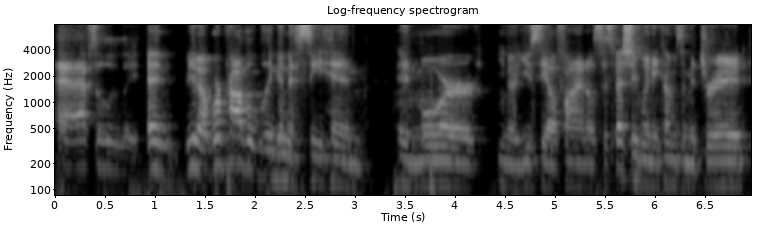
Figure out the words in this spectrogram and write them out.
Absolutely. And, you know, we're probably going to see him in more, you know, UCL finals, especially when he comes to Madrid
